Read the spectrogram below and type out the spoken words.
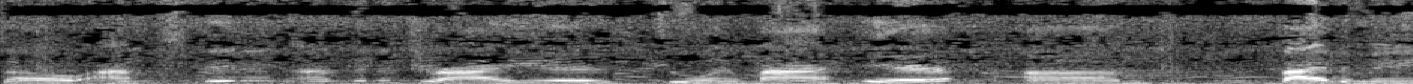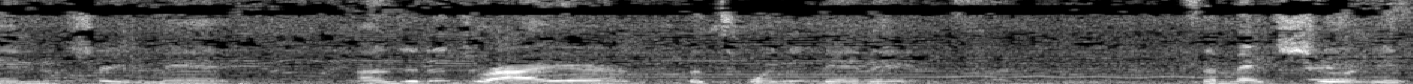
So I'm sitting under the dryer doing my hair um, vitamin treatment under the dryer for 20 minutes to make sure it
